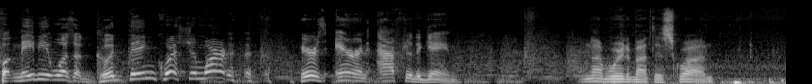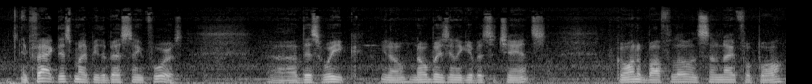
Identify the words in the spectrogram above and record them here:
but maybe it was a good thing? Question mark. Here's Aaron after the game. I'm not worried about this squad. In fact, this might be the best thing for us uh, this week. You know, nobody's going to give us a chance. Going to Buffalo and Sunday Night Football,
